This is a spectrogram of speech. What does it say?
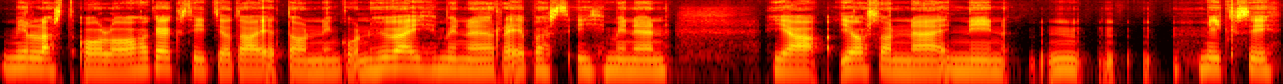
millaista oloa, hakeeko siitä jotain, että on niin kuin hyvä ihminen, reipas ihminen ja jos on näin, niin m- miksi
